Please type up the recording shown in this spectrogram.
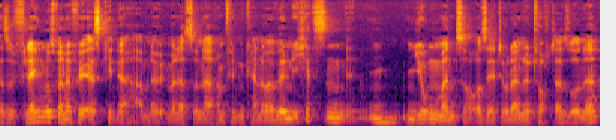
also vielleicht muss man dafür erst Kinder haben, damit man das so nachempfinden kann. Aber wenn ich jetzt einen, einen jungen Mann zu Hause hätte oder eine Tochter so, ne?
